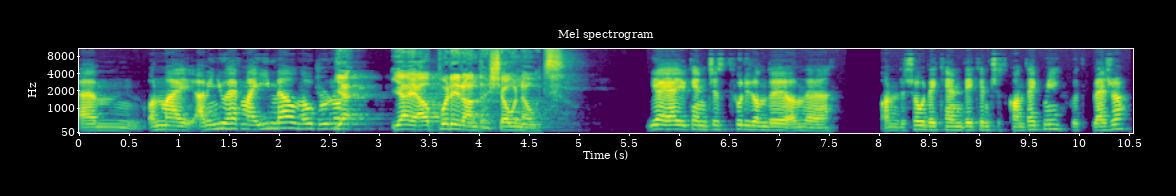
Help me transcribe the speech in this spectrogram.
Um, on my, I mean, you have my email, no, Bruno? Yeah, yeah, yeah, I'll put it on the show notes. Yeah, yeah, you can just put it on the on the on the show. They can they can just contact me with pleasure.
